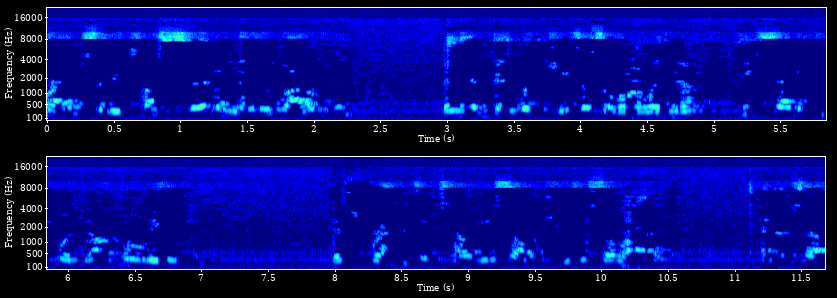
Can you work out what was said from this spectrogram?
friends that he trusted and that he loved, and he had been Jesus with him, he said that he would not believe his friends until he saw Jesus alive and until he saw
